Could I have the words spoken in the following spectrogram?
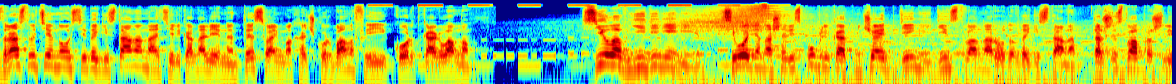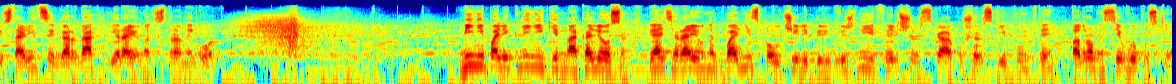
Здравствуйте, новости Дагестана на телеканале ННТ. С вами Махач Курбанов и коротко о главном. Сила в единении. Сегодня наша республика отмечает День единства народов Дагестана. Торжества прошли в столице, городах и районах страны гор. Мини-поликлиники на колесах. Пять районных больниц получили передвижные фельдшерско-акушерские пункты. Подробности в выпуске.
